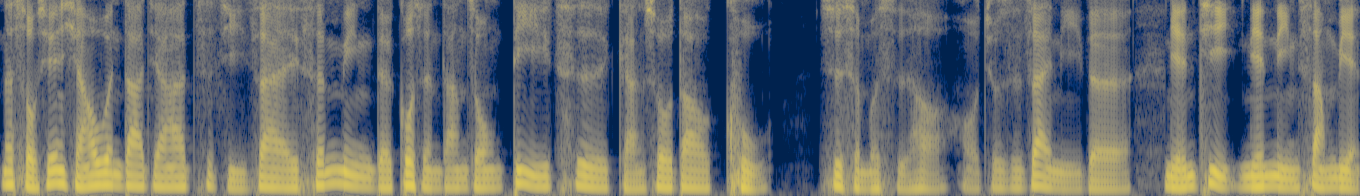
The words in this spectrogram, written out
那首先想要问大家，自己在生命的过程当中，第一次感受到苦是什么时候？哦，就是在你的年纪年龄上面，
